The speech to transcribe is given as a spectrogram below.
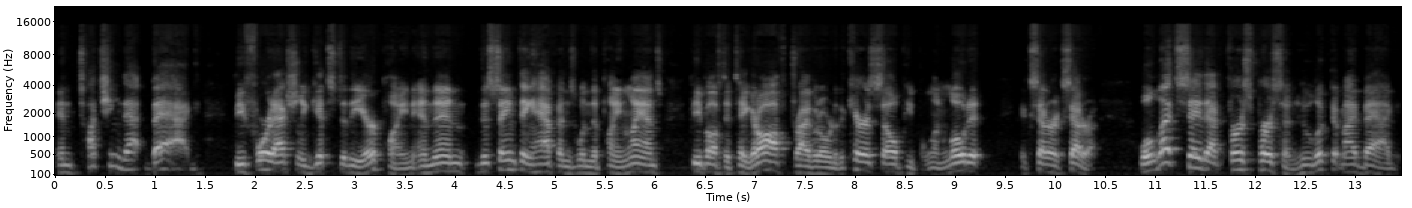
in touching that bag before it actually gets to the airplane. And then the same thing happens when the plane lands. People have to take it off, drive it over to the carousel, people unload it, et cetera, et cetera. Well, let's say that first person who looked at my bag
